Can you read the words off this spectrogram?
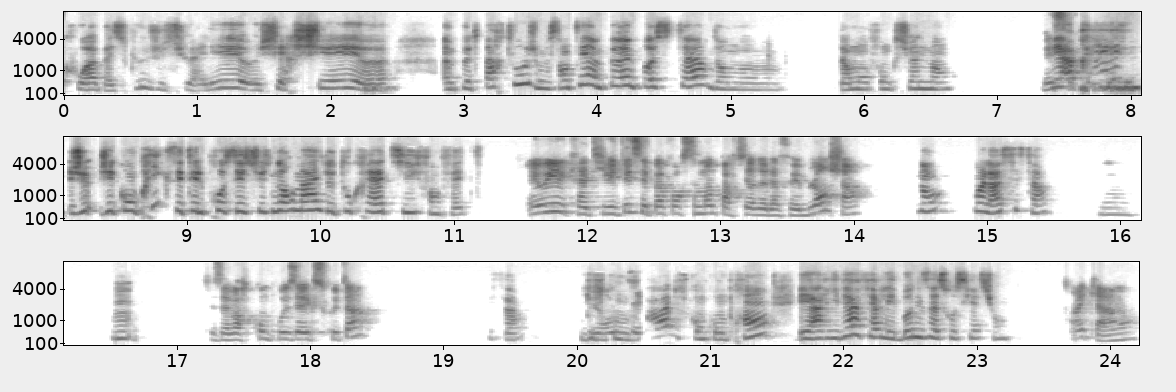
quoi, parce que je suis allée euh, chercher euh, un peu de partout. Je me sentais un peu imposteur dans mon, dans mon fonctionnement. Mais, après, j'ai compris que c'était le processus normal de tout créatif, en fait. Et oui, la créativité, c'est pas forcément de partir de la feuille blanche. Hein. Non, voilà, c'est ça. Mmh. Mmh. C'est savoir composer avec ce que tu as. C'est ça. De ce qu'on voit, de ce qu'on comprend et arriver à faire les bonnes associations. Oui, carrément.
